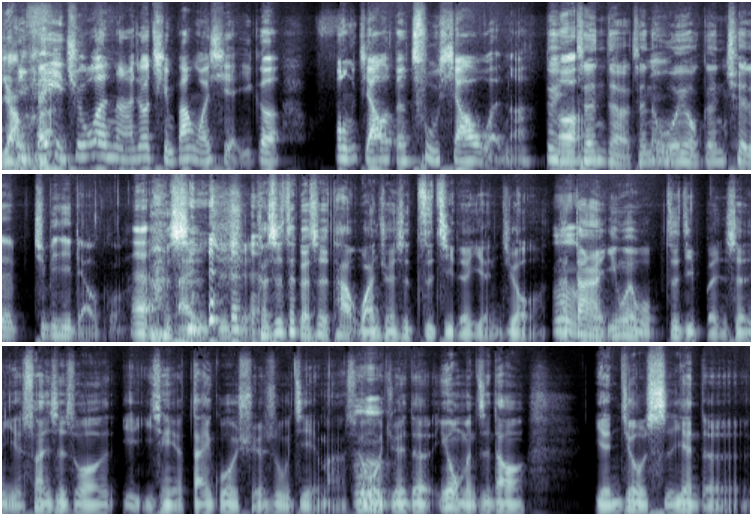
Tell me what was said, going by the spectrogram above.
样。你可以去问啊，就请帮我写一个。蜂胶的促销文啊，对，真的真的，我有跟 Chat GPT 聊过。嗯，是，可是这个是他完全是自己的研究。那当然，因为我自己本身也算是说，以以前也待过学术界嘛，所以我觉得，因为我们知道研究实验的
